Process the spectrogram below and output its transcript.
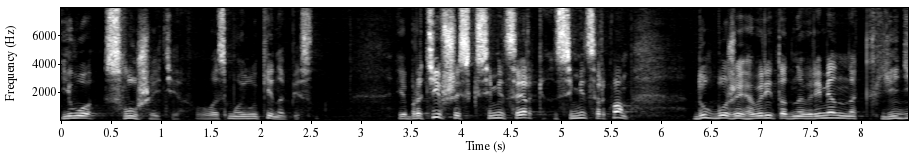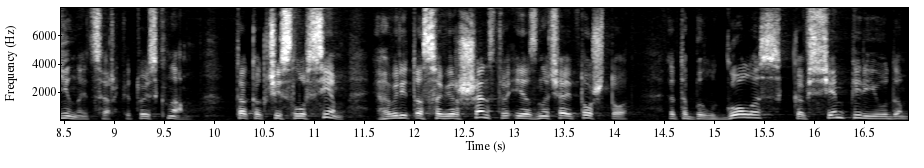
его слушайте». В 8 Луки написано. И обратившись к семи, церк... семи церквам, Дух Божий говорит одновременно к единой церкви, то есть к нам, так как число семь говорит о совершенстве и означает то, что это был голос ко всем периодам,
